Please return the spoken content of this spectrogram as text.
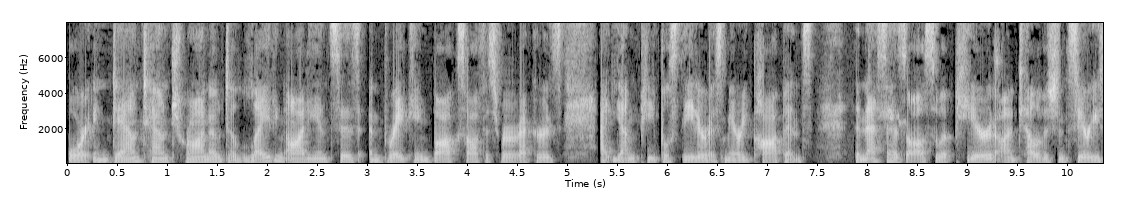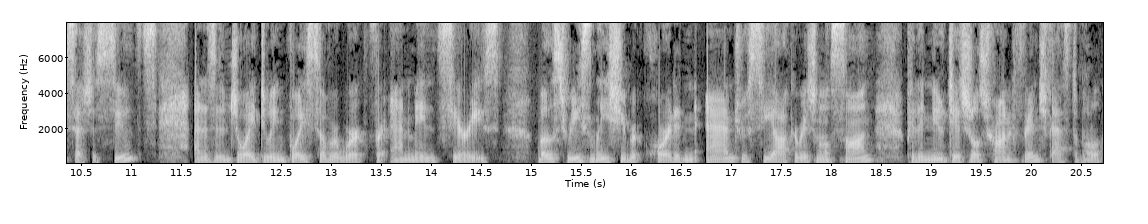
or in downtown Toronto, delighting audiences and breaking box office records at Young People's Theatre as Mary Poppins. Vanessa has also appeared on television series such as Suits and has enjoyed doing voiceover work for animated series. Most recently, she recorded an Andrew Seock original song for the new Digital Toronto Fringe Festival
